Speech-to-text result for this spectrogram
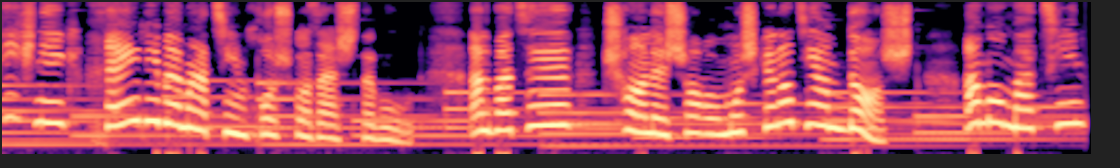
پیکنیک خیلی به متین خوش گذشته بود. البته چالش ها و مشکلاتی هم داشت اما متین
